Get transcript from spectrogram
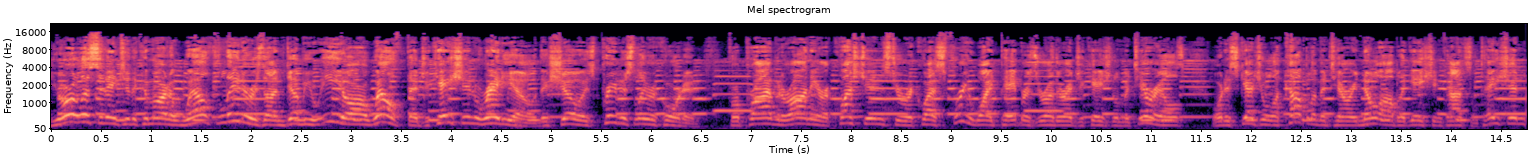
You're listening to the Camarda Wealth Leaders on WER Wealth Education Radio. The show is previously recorded. For private or on air questions, to request free white papers or other educational materials, or to schedule a complimentary no obligation consultation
